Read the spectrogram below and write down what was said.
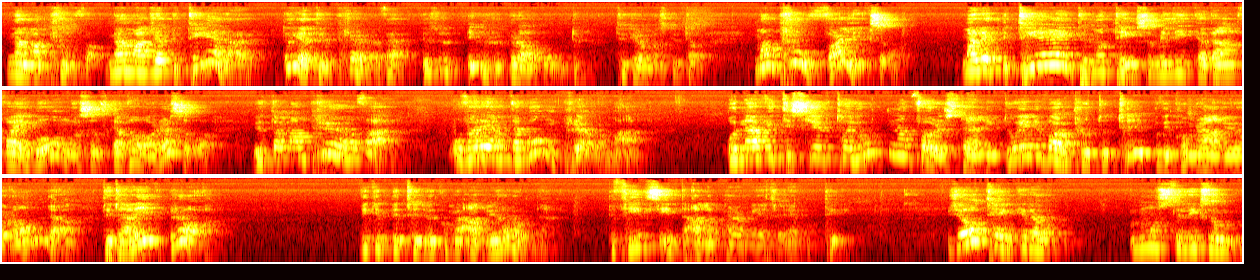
när man provar. När man repeterar, då heter det pröve. Det är ett urbra ord, tycker jag man ska ta. Man provar liksom. Man repeterar inte någonting som är likadant varje gång och som ska vara så. Utan man prövar. Och varenda gång prövar man. Och när vi till slut har gjort någon föreställning, då är det bara en prototyp och vi kommer aldrig göra om den. Det där är bra. Vilket betyder att vi kommer aldrig göra om det. Det finns inte alla parametrar en gång till. Jag tänker att måste liksom,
